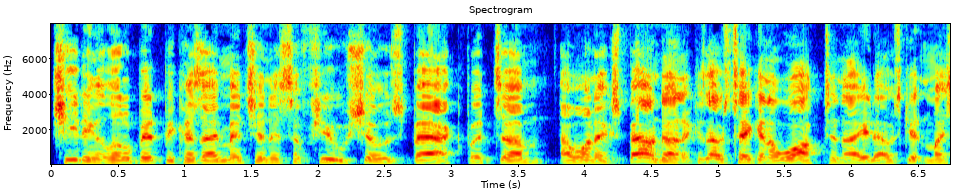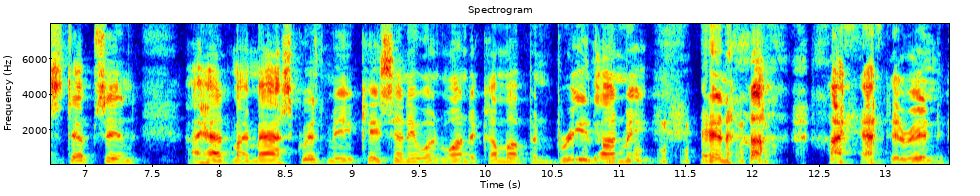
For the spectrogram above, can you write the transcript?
cheating a little bit because I mentioned this a few shows back, but um, I want to expound on it because I was taking a walk tonight. I was getting my steps in. I had my mask with me in case anyone wanted to come up and breathe on me, and uh, I had it in.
